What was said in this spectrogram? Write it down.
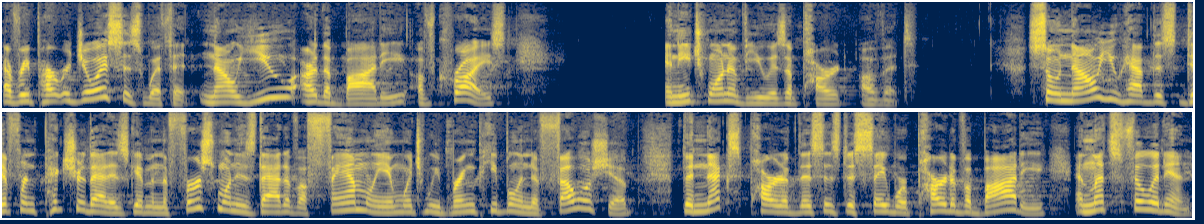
every part rejoices with it. Now you are the body of Christ, and each one of you is a part of it. So now you have this different picture that is given. The first one is that of a family in which we bring people into fellowship. The next part of this is to say we're part of a body, and let's fill it in.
